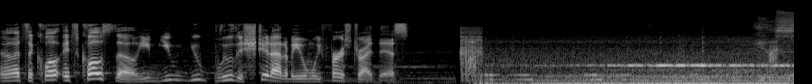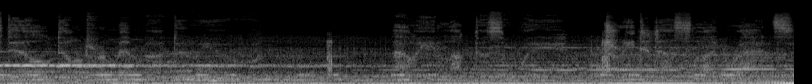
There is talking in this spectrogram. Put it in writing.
No, it's a close. It's close though. You you you blew the shit out of me when we first tried this. You still don't remember, do you? How he locked us away, treated us like rats,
